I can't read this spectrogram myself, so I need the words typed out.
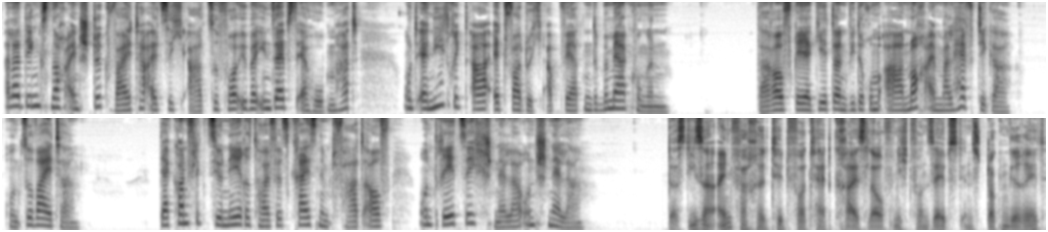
allerdings noch ein Stück weiter, als sich A zuvor über ihn selbst erhoben hat, und erniedrigt A etwa durch abwertende Bemerkungen. Darauf reagiert dann wiederum A noch einmal heftiger und so weiter. Der konfliktionäre Teufelskreis nimmt Fahrt auf und dreht sich schneller und schneller. Dass dieser einfache Tit-for-Tat-Kreislauf nicht von selbst ins Stocken gerät,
